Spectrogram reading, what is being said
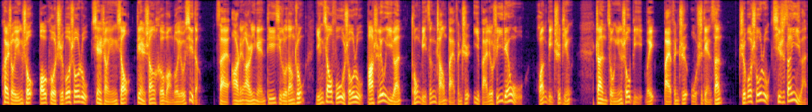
快手营收包括直播收入、线上营销、电商和网络游戏等。在二零二一年第一季度当中，营销服务收入八十六亿元，同比增长百分之一百六十一点五，环比持平，占总营收比为百分之五十点三。直播收入七十三亿元，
